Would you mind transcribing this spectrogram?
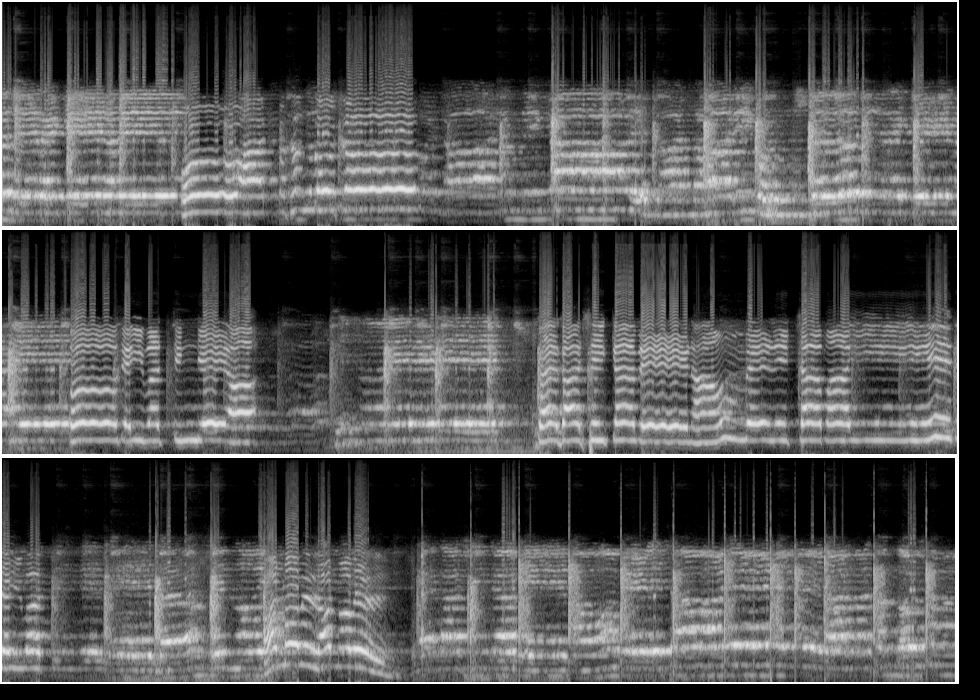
ദൈവത്തിന്റെ ആ പ്രകാശിക്ക വേണം വെളിച്ചമായി ദൈവത്തിന്റെ ആത്മാവിൽ ആത്മാവിൽ ഓ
